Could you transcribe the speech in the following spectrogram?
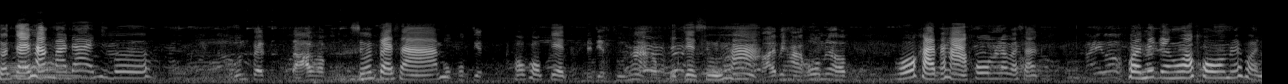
สนใจทักมาได้ที่เบอร์083ครับ083 667 667 7705ครับ7705ขายไปหาโคมแล้วครับโหขายไปหาโคมแล้วว่าสันผลไม่เก่งว่าโคมเลยผล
